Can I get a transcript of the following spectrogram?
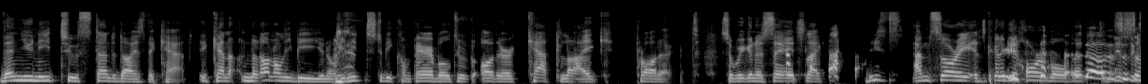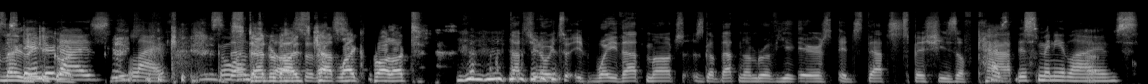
Then you need to standardize the cat. It can not only be you know it needs to be comparable to other cat like product so we're going to say it's like these i'm sorry it's going to be horrible but No, this is amazing. Standardized life. Standardized So cat-like product. that's you know it's it weigh that much it's got that number of years it's that species of cat. Has cat this many lives.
